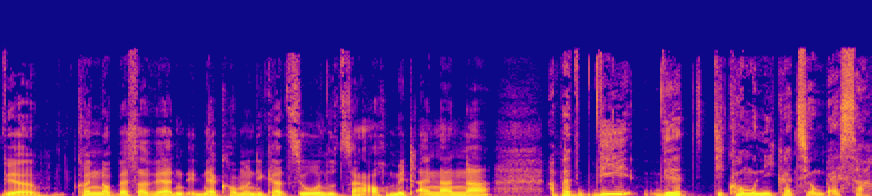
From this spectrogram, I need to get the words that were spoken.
wir können noch besser werden in der Kommunikation sozusagen auch miteinander. Aber wie wird die Kommunikation besser?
